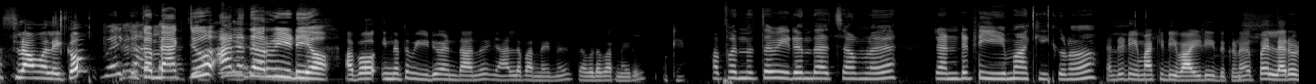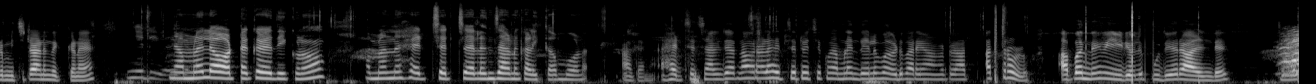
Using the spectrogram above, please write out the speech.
അസ്സാം വലൈക്കും welcome back to another video അപ്പോൾ ഇന്നത്തെ വീഡിയോ എന്താന്ന് ഞാനല്ല പറഞ്ഞിരുന്നത്? ഇതവിടെ പറഞ്ഞുതരും ഓക്കെ അപ്പൊ ഇന്നത്തെ വീഡിയോ എന്താ വെച്ചാൽ നമ്മൾ രണ്ട് ടീം ആക്കിക്കണു. രണ്ട് ടീമാക്കി ഡിവൈഡ് ചെയ്തിക്കണ്. ഇപ്പൊ എല്ലാരും ഒരുമിച്ചിട്ടാണ് നിക്കണേ. നമ്മൾ ലോട്ടൊക്കെ എഴുതിക്കണു. നമ്മളിന്ന് ഹെഡ്സെറ്റ് ചലഞ്ച് ആണ് കളിക്കാൻ പോണത് അതന്നെ. ഹെഡ്സെറ്റ് ചലഞ്ച് പറഞ്ഞാൽ ഒരാൾ ഹെഡ്സെറ്റ് വെച്ചപ്പോൾ നമ്മൾ എന്തെങ്കിലും വേർഡ് പറയാൻ അത് അത്രേ ഉള്ളൂ. അപ്പോൾ ഇന്ന് വീഡിയോയിൽ പുതിയൊരാളുണ്ട്. അപ്പോൾ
